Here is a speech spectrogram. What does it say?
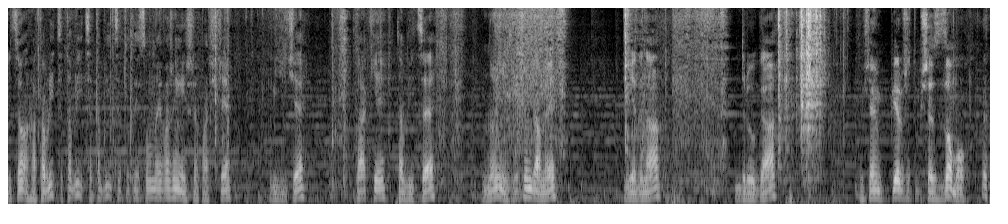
I co? Aha, tablice, tablice, tablice tutaj są najważniejsze, patrzcie. Widzicie? Takie tablice. No i nic, wyciągamy. Jedna, druga. Myślałem pierwszy, że tu pisze ZOMO.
